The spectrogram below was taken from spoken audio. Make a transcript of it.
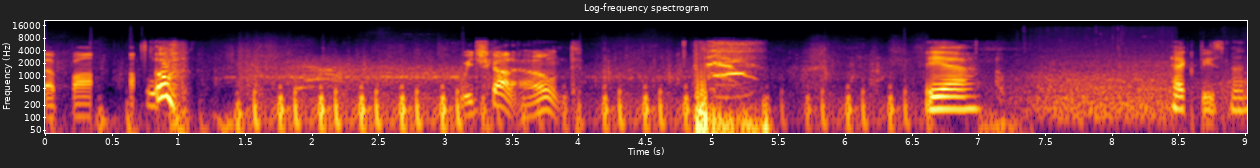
That bomb. We just got owned. Yeah. Heck, Beastman.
